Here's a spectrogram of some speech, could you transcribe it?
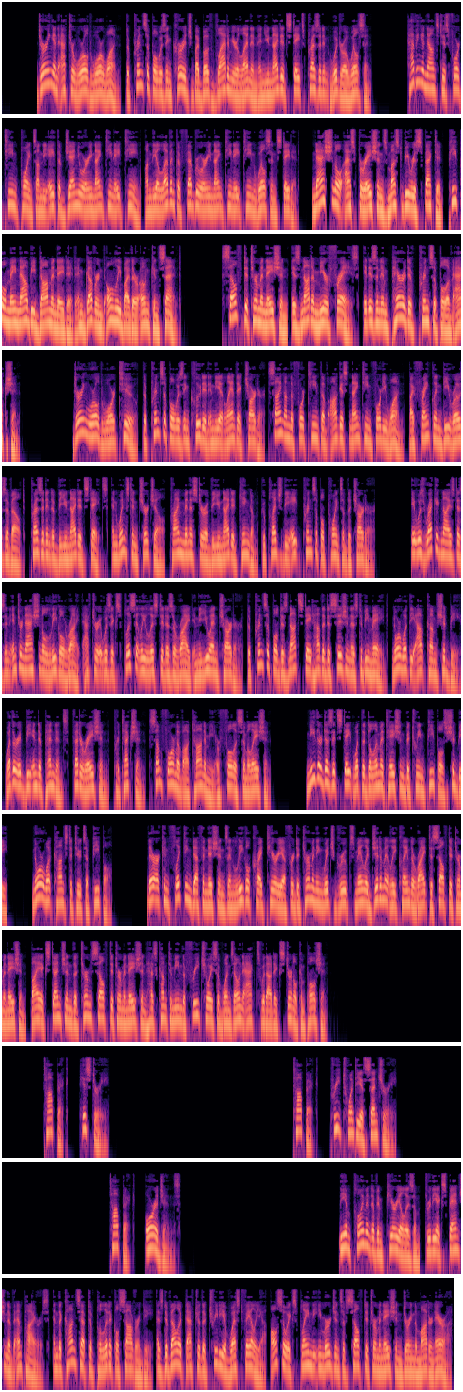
During and after World War I, the principle was encouraged by both Vladimir Lenin and United States President Woodrow Wilson. Having announced his 14 points on 8 January 1918, on of February 1918 Wilson stated, "...national aspirations must be respected, people may now be dominated and governed only by their own consent. Self-determination is not a mere phrase, it is an imperative principle of action." During World War II, the principle was included in the Atlantic Charter, signed on 14 August 1941, by Franklin D. Roosevelt, President of the United States, and Winston Churchill, Prime Minister of the United Kingdom, who pledged the eight principal points of the Charter. It was recognized as an international legal right after it was explicitly listed as a right in the UN Charter. The principle does not state how the decision is to be made, nor what the outcome should be, whether it be independence, federation, protection, some form of autonomy, or full assimilation. Neither does it state what the delimitation between peoples should be nor what constitutes a people. There are conflicting definitions and legal criteria for determining which groups may legitimately claim the right to self-determination. By extension, the term self-determination has come to mean the free choice of one's own acts without external compulsion. Topic: History. Topic: Pre-20th century. Topic: Origins. The employment of imperialism, through the expansion of empires, and the concept of political sovereignty, as developed after the Treaty of Westphalia, also explain the emergence of self-determination during the modern era.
